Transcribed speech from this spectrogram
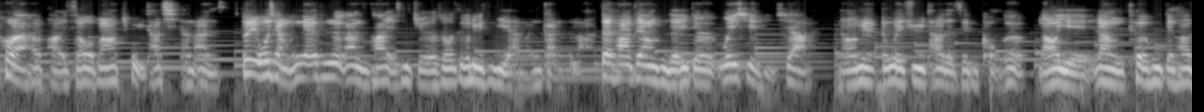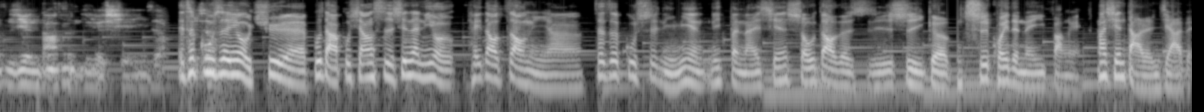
后来还跑来找我帮他处理他其他的案子。所以我想，应该是那个案子，他也是觉得说这个律师也还蛮敢的啦。在他这样子的一个威胁底下，然后面畏惧他的这个恐吓，然后也让客户跟他之间达成这个协议，这样。哎，这故事很有趣，哎，不打不相识。现在你有黑道罩你啊？在这故事里面，你本来先收到的其实是一个吃亏的那一方，哎，他先打人家的。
